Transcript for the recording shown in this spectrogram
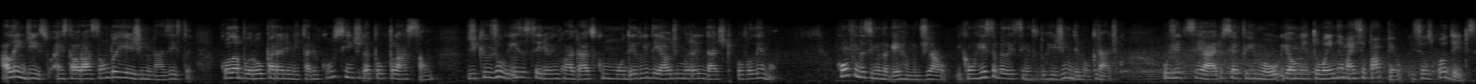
Além disso, a instauração do regime nazista colaborou para alimentar o inconsciente da população de que os juízes seriam enquadrados como o modelo ideal de moralidade do povo alemão. Com o fim da Segunda Guerra Mundial e com o restabelecimento do regime democrático, o judiciário se afirmou e aumentou ainda mais seu papel e seus poderes,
